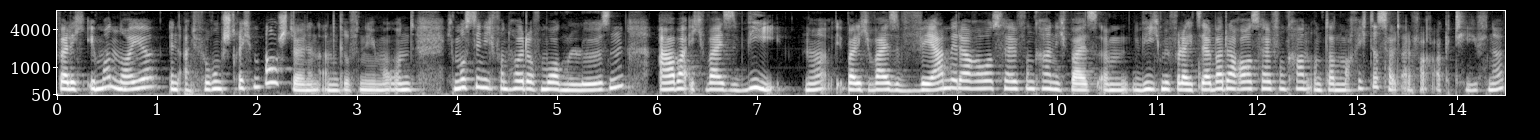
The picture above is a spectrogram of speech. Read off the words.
weil ich immer neue, in Anführungsstrichen, Baustellen in Angriff nehme. Und ich muss die nicht von heute auf morgen lösen, aber ich weiß wie. Ne? Weil ich weiß, wer mir daraus helfen kann. Ich weiß, ähm, wie ich mir vielleicht selber daraus helfen kann. Und dann mache ich das halt einfach aktiv. Ne?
